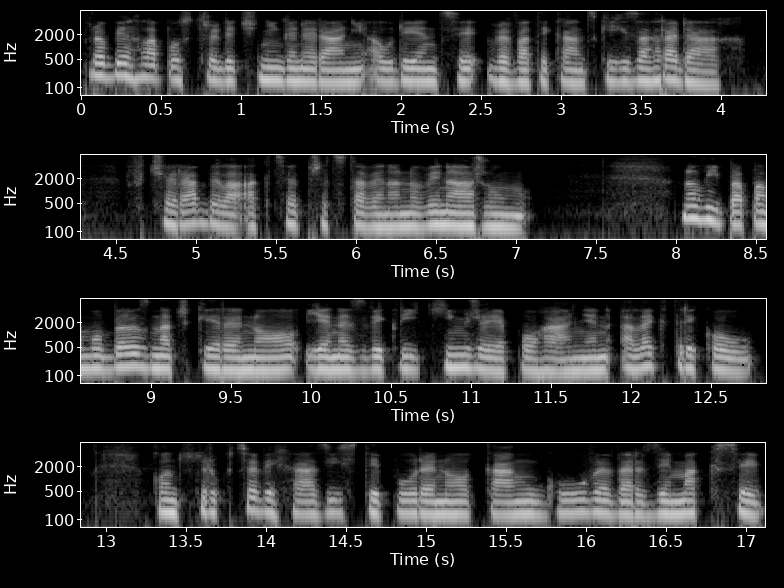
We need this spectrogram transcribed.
proběhla po středeční generální audienci ve vatikánských zahradách. Včera byla akce představena novinářům. Nový papamobil značky Renault je nezvyklý tím, že je poháněn elektrikou. Konstrukce vychází z typu Renault Kangoo ve verzi Maxi.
